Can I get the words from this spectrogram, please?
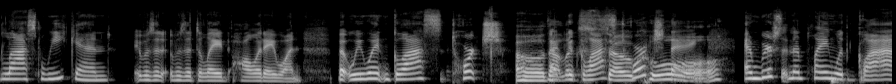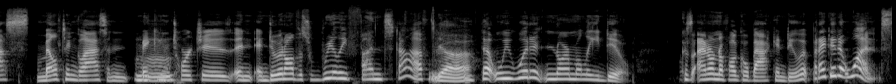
last weekend. It was a it was a delayed holiday one, but we went glass torch, Oh, that the looks glass so torch cool. thing. and we're sitting there playing with glass, melting glass, and making Mhm. torches, and and doing all this really fun stuff Yeah. that we wouldn't normally do. Because I don't know if I'll go back and do it, but I did it once.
